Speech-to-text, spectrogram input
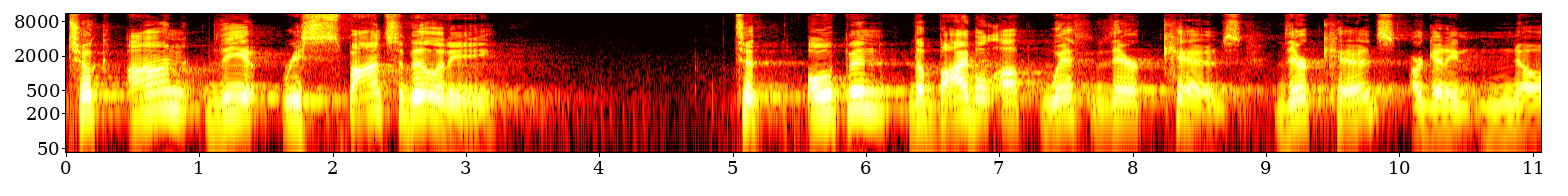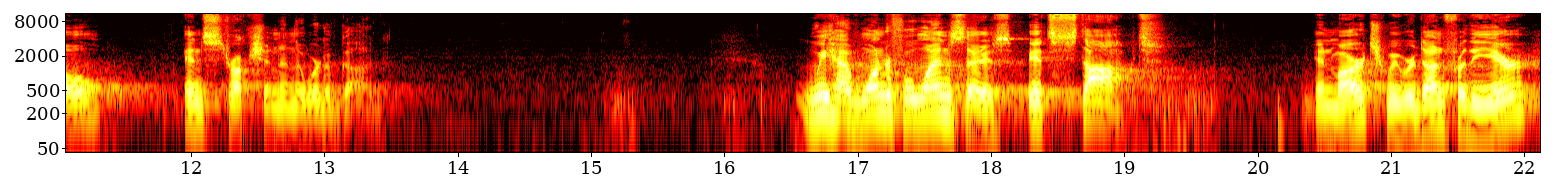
took on the responsibility to open the Bible up with their kids, their kids are getting no instruction in the Word of God. We have wonderful Wednesdays. It stopped. In March, we were done for the year.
